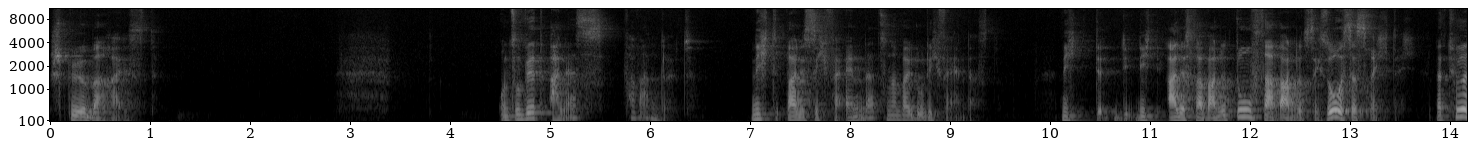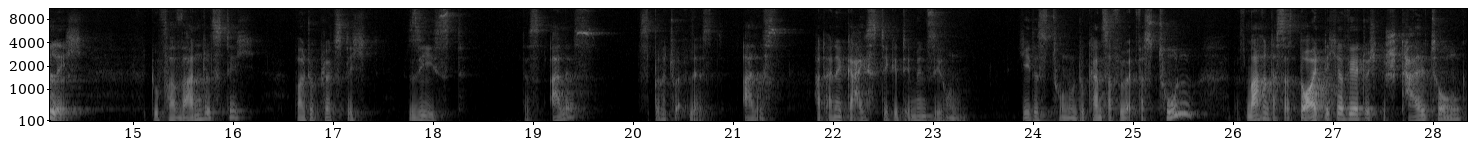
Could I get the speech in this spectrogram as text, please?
spürbarer ist. Und so wird alles verwandelt. Nicht, weil es sich verändert, sondern weil du dich veränderst. Nicht, nicht alles verwandelt, du verwandelst dich. So ist es richtig. Natürlich, du verwandelst dich, weil du plötzlich siehst, dass alles spirituell ist. Alles hat eine geistige Dimension. Jedes Tun. Und du kannst dafür etwas tun, etwas machen, dass das deutlicher wird durch Gestaltung,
